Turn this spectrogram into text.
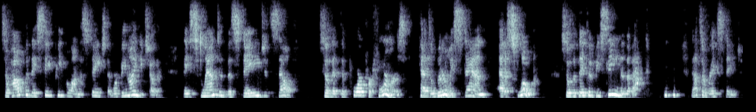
So how could they see people on the stage that were behind each other? They slanted the stage itself so that the poor performers had to literally stand at a slope so that they could be seen in the back. That's a rake stage.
